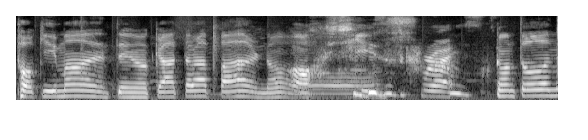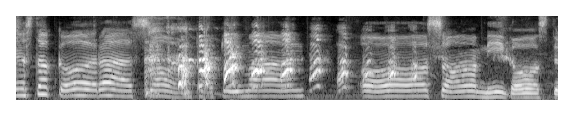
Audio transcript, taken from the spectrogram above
Pokemon tengo que atraparnos. oh, Jesus Christ. Con todo nuestro corazón, Pokemon. Oh, son amigos How do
